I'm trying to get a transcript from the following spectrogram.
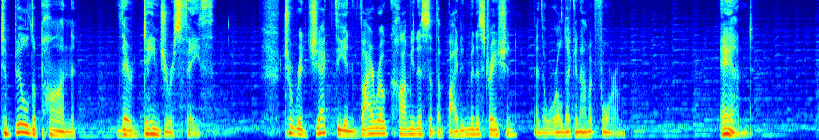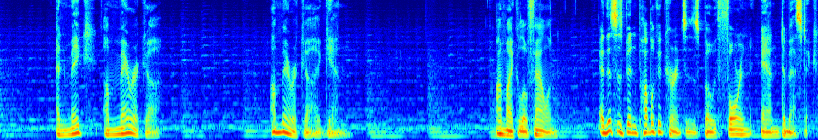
to build upon their dangerous faith, to reject the enviro communists of the Biden administration and the World Economic Forum, and and make America America again. I'm Michael O'Fallon, and this has been Public Occurrences, both foreign and domestic.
